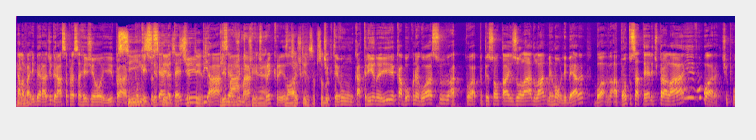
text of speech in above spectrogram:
ela vai liberar de graça para essa região aí, pra, Sim, porque isso serve certeza, até de certeza. PR, De serve de marketing, marketing né? para empresa. Lógico. Certeza, absoluta. Tipo, teve um Katrina aí, acabou com o negócio, o pessoal tá isolado lá, meu irmão, libera, aponta o satélite para lá e vambora. Tipo,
